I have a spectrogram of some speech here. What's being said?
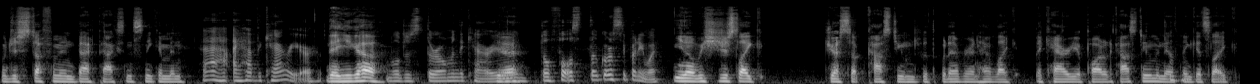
We'll just stuff them in backpacks and sneak them in. Ah, I have the carrier. There you go. We'll just throw them in the carrier. Yeah. and They'll fall. They'll go to sleep anyway. You know, we should just like dress up costumes with whatever and have like the carrier part of the costume, and they'll think it's like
